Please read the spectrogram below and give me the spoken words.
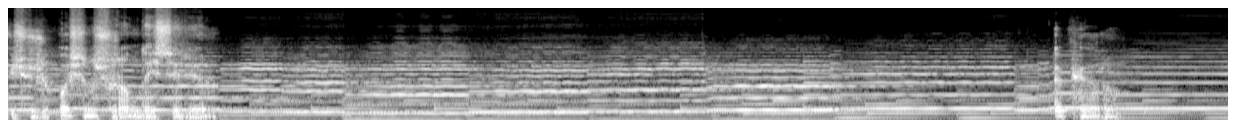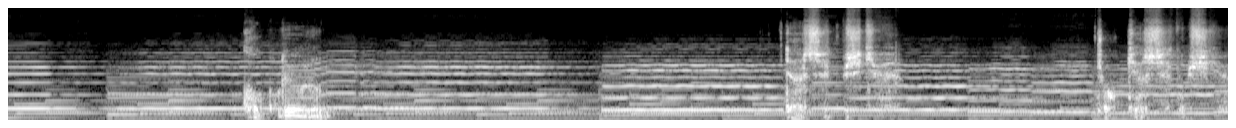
Küçücük başını şuramda hissediyorum. Öpüyorum. Kokluyorum. Gerçekmiş gibi. Çok gerçekmiş gibi.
